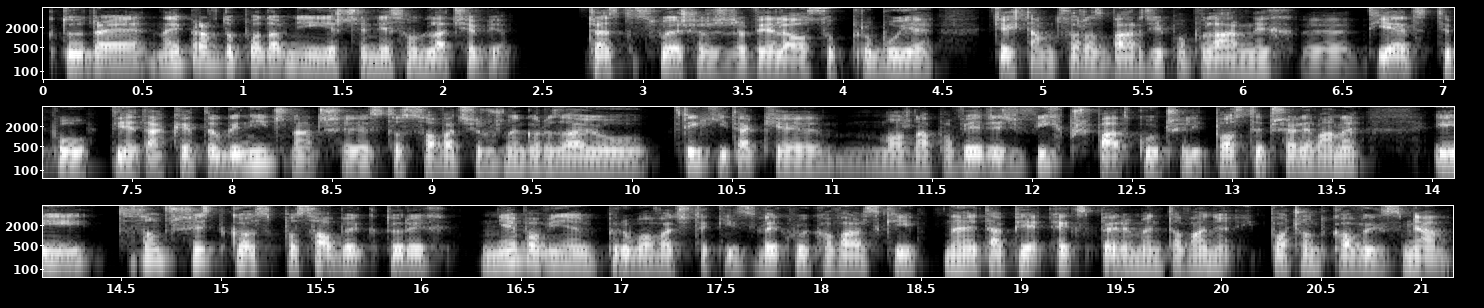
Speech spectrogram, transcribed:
które najprawdopodobniej jeszcze nie są dla ciebie. Często słyszę, że wiele osób próbuje gdzieś tam coraz bardziej popularnych e, diet typu dieta ketogeniczna, czy stosować różnego rodzaju triki takie, można powiedzieć, w ich przypadku, czyli posty przerywane. I to są wszystko sposoby, których nie powinien próbować taki zwykły Kowalski na etapie eksperymentowania i początkowych zmian.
